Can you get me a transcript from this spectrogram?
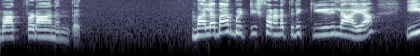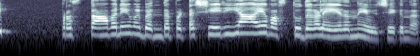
വാക്ഫടാനന്ദൻ. മലബാർ ബ്രിട്ടീഷ് ഭരണത്തിന് കീഴിലായ ഈ പ്രസ്താവനയുമായി ബന്ധപ്പെട്ട ശരിയായ വസ്തുതകൾ ഏതെന്ന് ചോദിച്ചേക്കുന്നത്?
